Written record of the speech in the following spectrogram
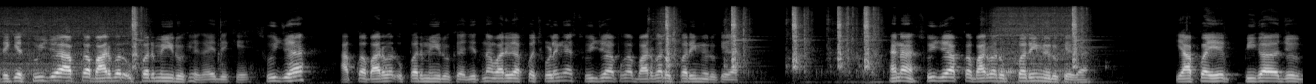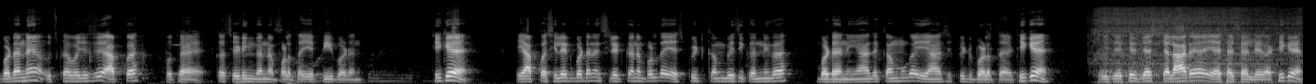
देखिए सुई जो है आपका बार बार ऊपर में ही रुकेगा, ये देखिए। सुई जो है आपका बार बार ऊपर में ही रुकेगा, जितना बार भी आपको छोड़ेंगे सुई जो है आपका बार बार ऊपर ही में रुकेगा। है ना? सुई जो आपका बार बार ऊपर ही में रुकेगा। ये आपका ये पी का जो बटन है, उसका वजह से आपका होता है, इसका सेटिंग करना पड़ता है, ये पी बटन। ठीक है? ये आपका सिलेक्ट बटन है सिलेक्ट करना पड़ता है स्पीड कम बेसी करने का बटन है। यहाँ से कम होगा, यहाँ से स्पीड बढ़ता है। ठीक है? अभी देखिए जस्ट चला रहे हैं, ऐसा चलेगा ठीक है?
